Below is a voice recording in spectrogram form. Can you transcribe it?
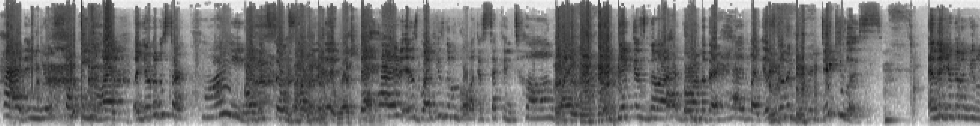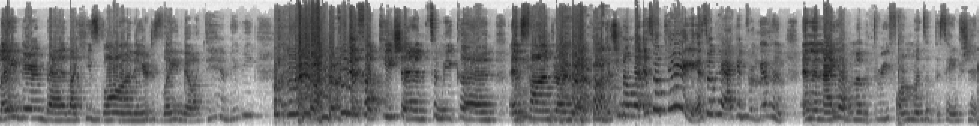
had in your fucking life. Like, you're gonna start crying. Like, it's so fucking good. The head is like he's gonna go like a second tongue. Like the dick is gonna go another head. Like it's gonna be ridiculous. And then you're gonna be laying there in bed like he's gone, and you're just laying there like, damn, maybe he did fuck Keisha and Tamika and, and oh, Sandra and Becky, but you know what? It's okay. It's okay. I can forgive him. And then now you have another three, four months of the same shit.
